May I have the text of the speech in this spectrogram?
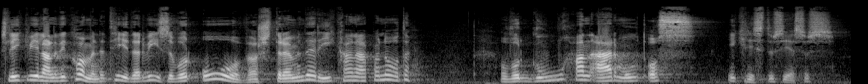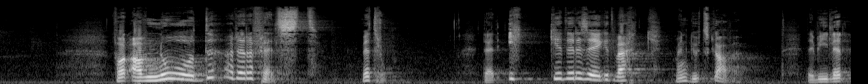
Slik vil han i de kommende tider vise hvor overstrømmende rik han er på nåde, og hvor god han er mot oss i Kristus Jesus. For av nåde er dere frelst ved tro. Det er ikke deres eget verk, men Guds gave. Det hviler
